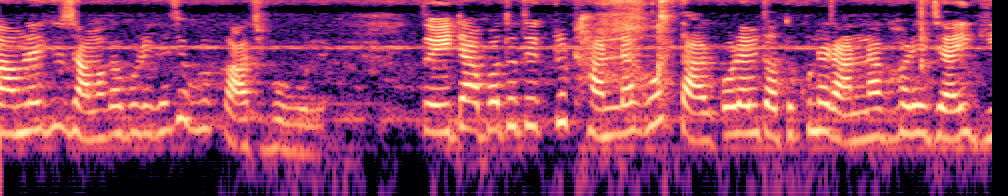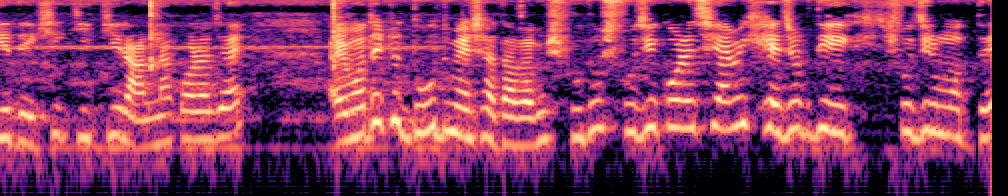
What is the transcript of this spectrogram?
গামলায় কিছু জামা কাপড় রেখেছি, ওগুলো কাচবো বলে। তো এটা আপাতত একটু ঠান্ডা হোক, তারপরে আমি ততক্ষণে রান্নাঘরে যাই, গিয়ে দেখি কি কি রান্না করা যায়। এর মধ্যে একটু দুধ মেশাতে হবে। আমি শুধু সুজি করেছি, আমি খেজুর দিই সুজির মধ্যে,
